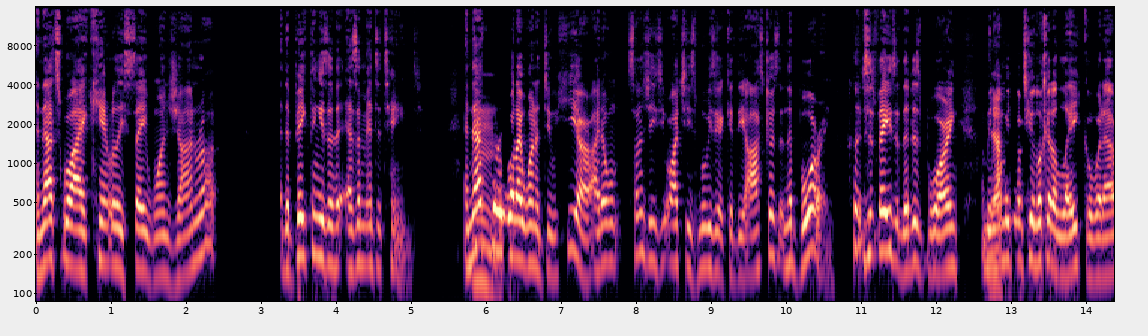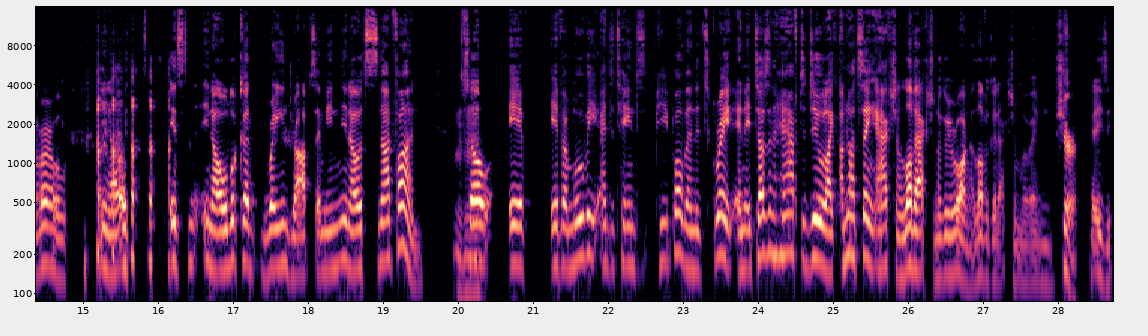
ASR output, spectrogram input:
and that's why I can't really say one genre. The big thing is that as I'm entertained, and that's Mm. really what I want to do here. I don't. Sometimes you watch these movies that get the Oscars, and they're boring. Just face it, they're just boring. I mean, Yeah. how many times can you look at a lake or whatever, or you know, it's, it's you know, look at raindrops. I mean, you know, it's not fun. mhm. So if if a movie entertains people, then it's great, and it doesn't have to do like I'm not saying action. I love action. Don't get me wrong. I love a good action movie. I mean, sure, crazy.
